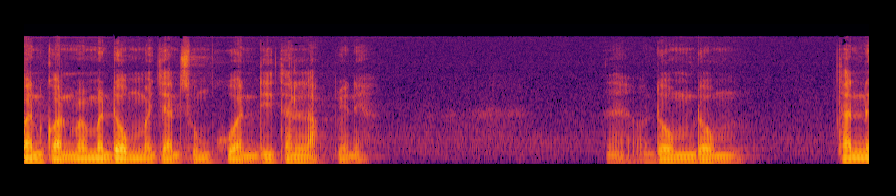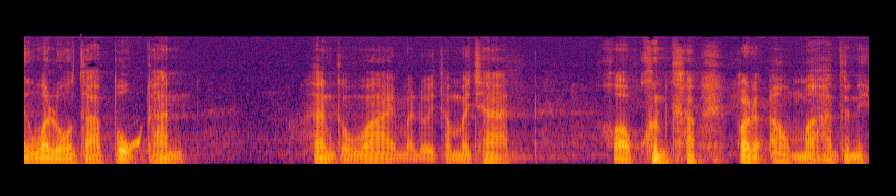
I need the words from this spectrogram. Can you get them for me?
วันก่อนมันมาดมอาจารย์สมควรที่ท่านหลับอยู่เนี่ยดมดม ท่านนึกว่าหลวงตาปลุกท่าน ท่านก็ไหว้มาโดยธรรมชาติ ขอบคุณครับเพราเอาหมาตัวนี้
